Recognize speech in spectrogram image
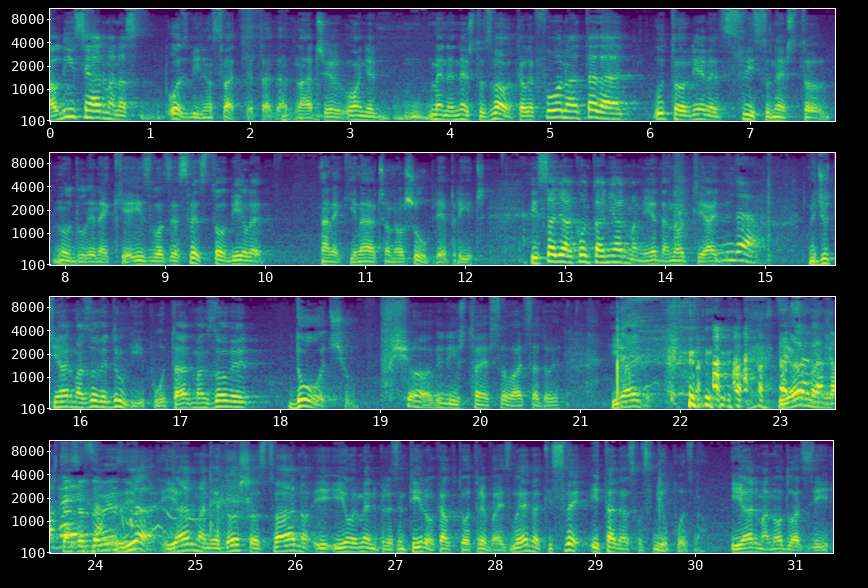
Ali nisi Armana ozbiljno shvatio tada. Znači, on je mene nešto zvao telefona, a tada u to vrijeme svi su nešto nudili neke izvoze, sve su to bile na neki način ono šuplje priče. I sad ja kontan Arman jedan oti, ajde. Da. Međutim, Arman zove drugi put. Arman zove doću. Pš, vidiš šta je s ova sad ovaj. I ajde. Jarman, je, ja, Jarman je došao stvarno i, i on je meni prezentirao kako to treba izgledati sve i tada smo s njim upoznao. I Jarman odlazi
